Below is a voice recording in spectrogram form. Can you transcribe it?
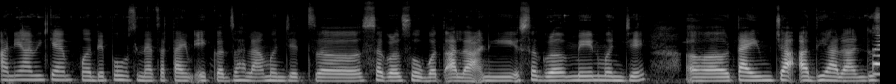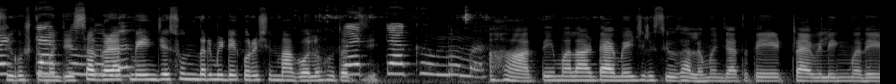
आणि आम्ही कॅम्पमध्ये पोहोचण्याचा टाईम एकच झाला. म्हणजेच सगळं सोबत आलं आणि सगळं मेन म्हणजे टाईमच्या आधी आलं. आणि दुसरी गोष्ट म्हणजे सगळ्यात मेन जे सुंदर मी डेकोरेशन मागवलं होतं ते हां ते मला डॅमेज रिसीव झालं. म्हणजे आता ते ट्रॅव्हलिंगमध्ये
